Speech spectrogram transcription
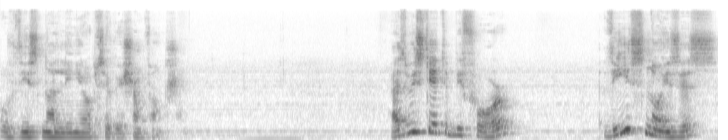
of this nonlinear observation function. As we stated before, these noises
